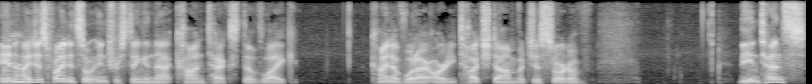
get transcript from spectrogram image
And I just find it so interesting in that context of like kind of what I already touched on, but just sort of the intense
